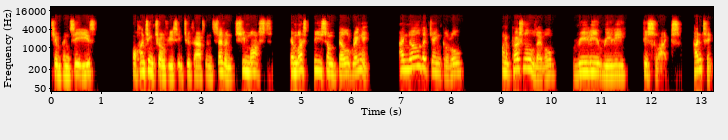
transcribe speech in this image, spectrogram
chimpanzees for hunting trophies in 2007? She must. There must be some bell ringing. I know that Jane Goodall, on a personal level, really really dislikes hunting.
